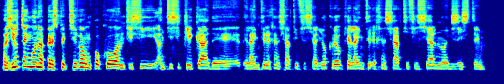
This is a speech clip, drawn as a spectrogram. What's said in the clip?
Pues yo tengo una perspectiva un poco anticíclica de, de, la inteligencia artificial. Yo creo que la inteligencia artificial no existe.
